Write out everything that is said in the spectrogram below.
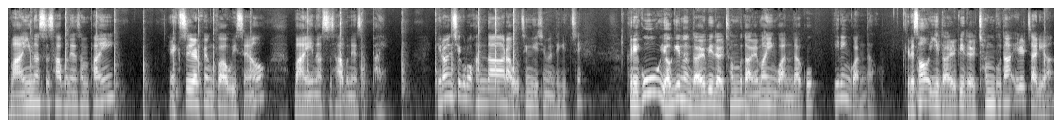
마이너스 4분의 3파이 x절편 구하고 있어요. 마이너스 4분의 4파이 이런 식으로 간다라고 챙기시면 되겠지? 그리고 여기는 넓이들 전부 다 얼마인 거 안다고? 1인 거 안다고. 그래서 이 넓이들 전부 다 1짜리야.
